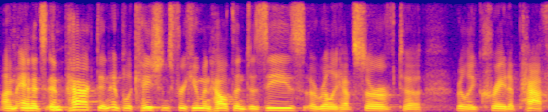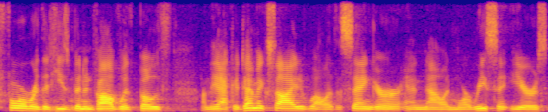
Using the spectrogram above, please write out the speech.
um, and its impact and implications for human health and disease uh, really have served to really create a path forward that he's been involved with both on the academic side, while at the Sanger, and now in more recent years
